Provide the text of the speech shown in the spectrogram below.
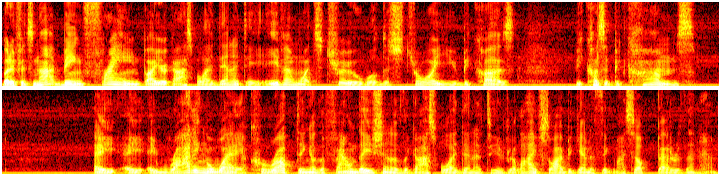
But if it's not being framed by your gospel identity, even what's true will destroy you because because it becomes a, a, a rotting away, a corrupting of the foundation of the gospel identity of your life. So I began to think myself better than him.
